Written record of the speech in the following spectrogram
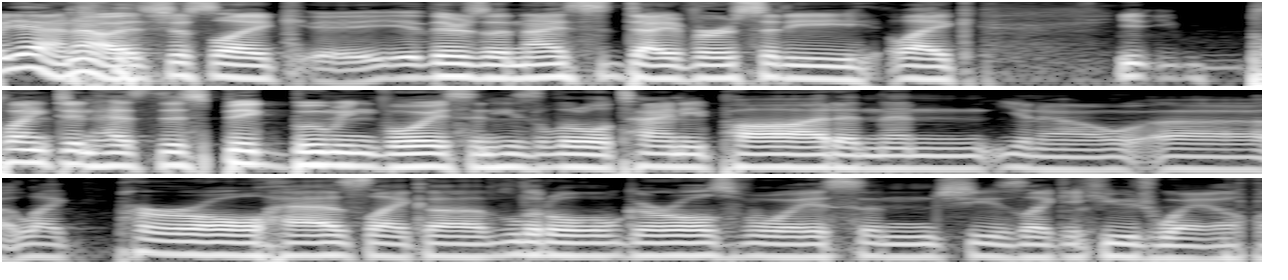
but yeah, no, it's just like uh, there's a nice diversity. Like Plankton has this big booming voice, and he's a little tiny pod, and then you know, uh, like Pearl has like a little girl's voice, and she's like a huge whale.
